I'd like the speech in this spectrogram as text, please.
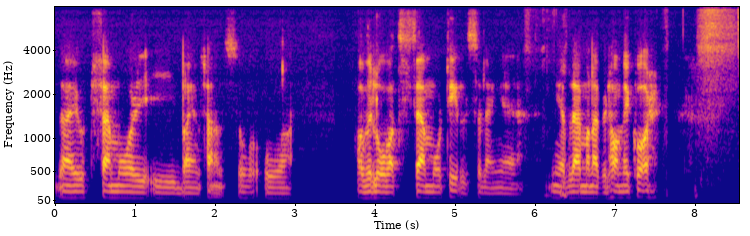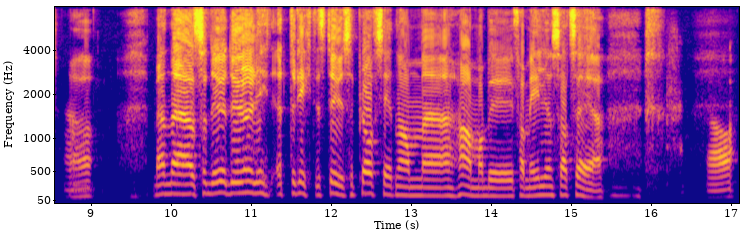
jag har gjort fem år i, i Bayern Fans och, och har väl lovat fem år till så länge medlemmarna vill ha mig kvar. Ja. Men alltså, du, du är ett riktigt styrelseproffs inom uh, Hammarby-familjen så att säga. Ja.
